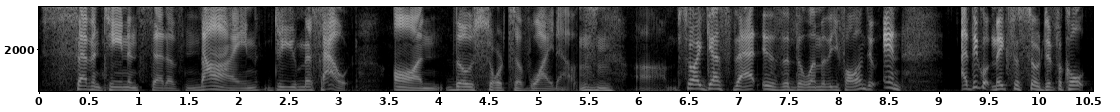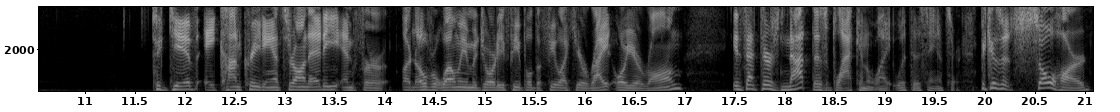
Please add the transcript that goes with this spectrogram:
17 instead of nine, do you miss out on those sorts of wideouts? Mm-hmm. Um, so I guess that is a dilemma that you fall into. And I think what makes this so difficult to give a concrete answer on Eddie and for an overwhelming majority of people to feel like you're right or you're wrong is that there's not this black and white with this answer because it's so hard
